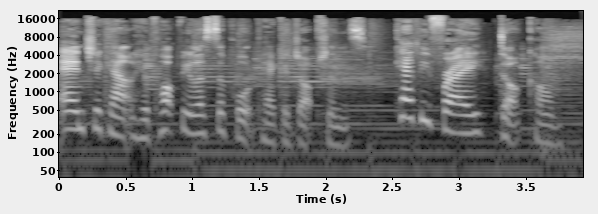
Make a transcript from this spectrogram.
and check out her popular support package options. kathyfray.com.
